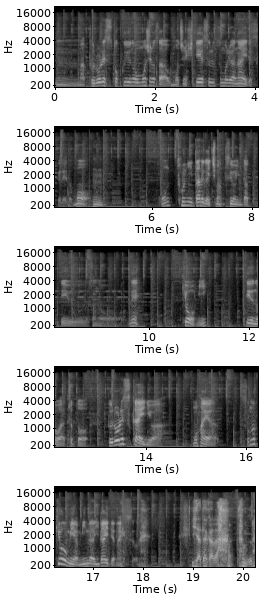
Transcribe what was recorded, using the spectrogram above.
うんまあ、プロレス特有の面白さはもちろん否定するつもりはないですけれども、うん本当に誰が一番強いんだっていうそのね興味っていうのはちょっとプロレス界にはもはやその興味はみんな抱いてないですよね。いやだから多分こ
